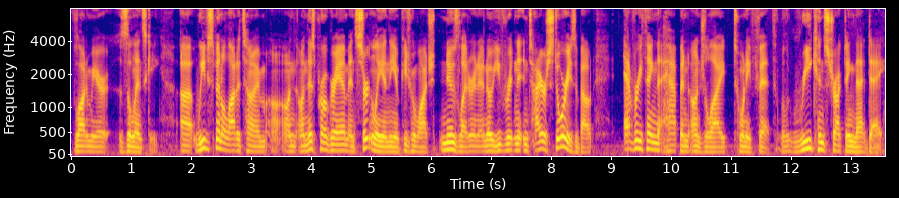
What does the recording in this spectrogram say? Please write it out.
Vladimir Zelensky. Uh, we've spent a lot of time on, on this program and certainly in the Impeachment Watch newsletter, and I know you've written entire stories about everything that happened on July 25th, reconstructing that day.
